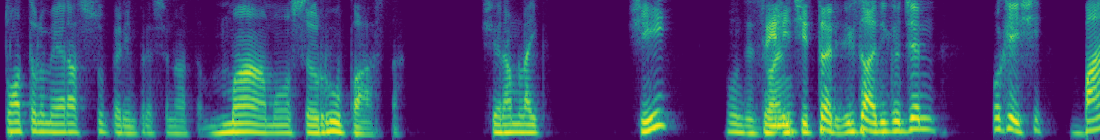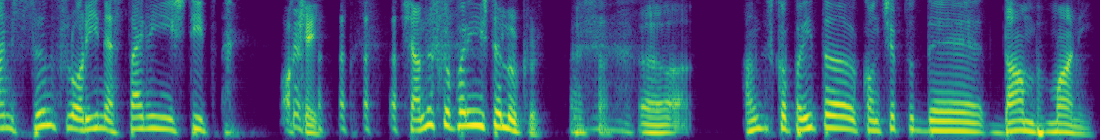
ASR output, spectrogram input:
toată lumea era super impresionată. Mamă, o să rupă asta. Și eram like, și? Unde Felicitări. Exact, adică gen, ok, și bani sunt, Florine, stai liniștit. Ok. și am descoperit niște lucruri. Așa. Uh, am descoperit uh, conceptul de dumb money.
